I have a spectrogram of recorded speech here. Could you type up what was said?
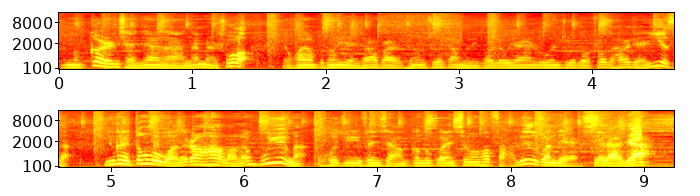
那么个人浅见呢，难免疏漏，也欢迎不同意见小伙伴在评论区、弹幕里给我留言。如果您觉得我说的还有点意思，您可以登录我的账号老梁不郁闷，我会继续分享更多关于新闻和法律的观点。谢谢大家。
